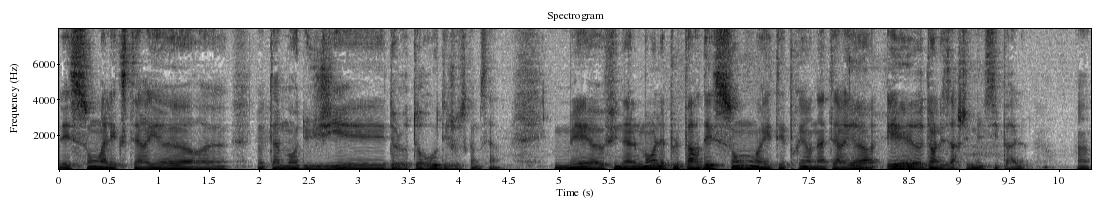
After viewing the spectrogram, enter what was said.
les sons à l'extérieur, euh, notamment du gilet, de l'autoroute, des choses comme ça. Mais euh, finalement, la plupart des sons ont été pris en intérieur et euh, dans les archives municipales. Hein.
